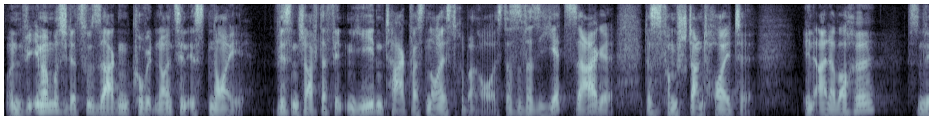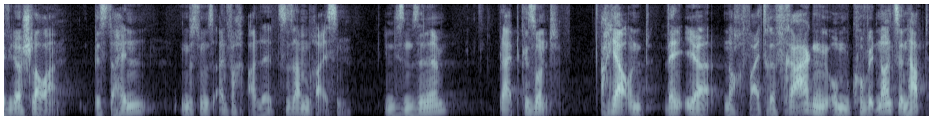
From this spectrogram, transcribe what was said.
Und wie immer muss ich dazu sagen, Covid-19 ist neu. Wissenschaftler finden jeden Tag was Neues drüber raus. Das ist, was ich jetzt sage, das ist vom Stand heute. In einer Woche sind wir wieder schlauer. Bis dahin müssen wir uns einfach alle zusammenreißen. In diesem Sinne, bleibt gesund. Ach ja, und wenn ihr noch weitere Fragen um Covid-19 habt,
